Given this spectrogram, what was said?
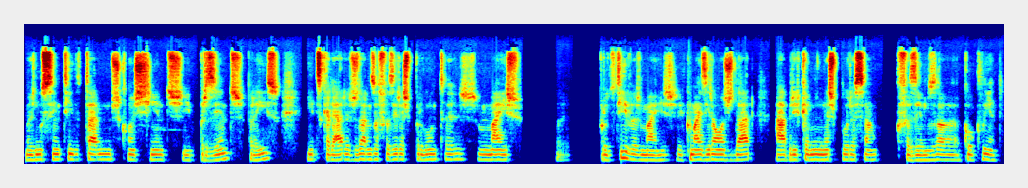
mas no sentido de estarmos conscientes e presentes para isso e de se calhar ajudar-nos a fazer as perguntas mais eh, produtivas, mais, que mais irão ajudar a abrir caminho na exploração que fazemos a, ah, com o cliente.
